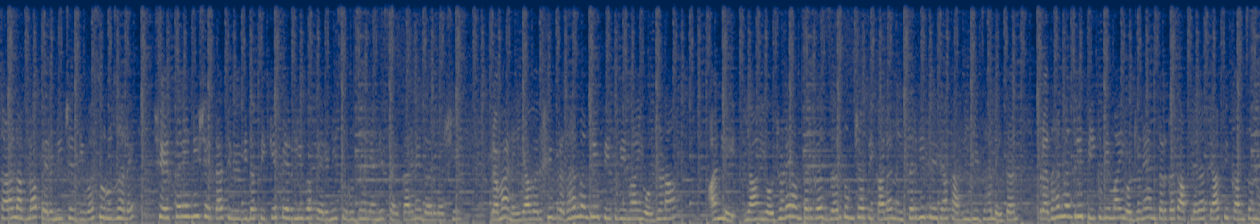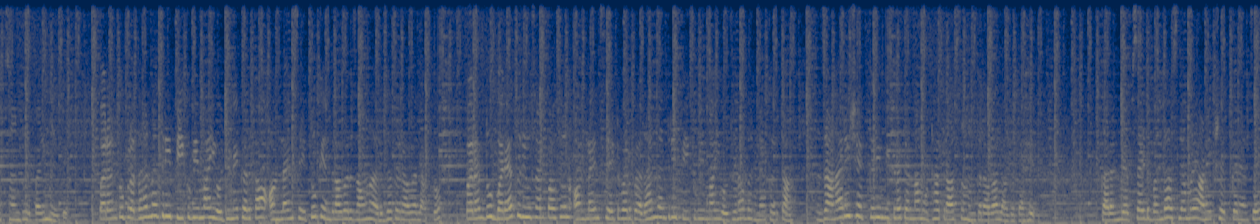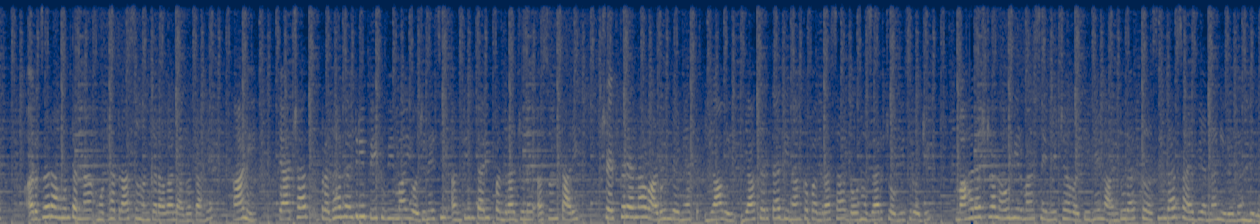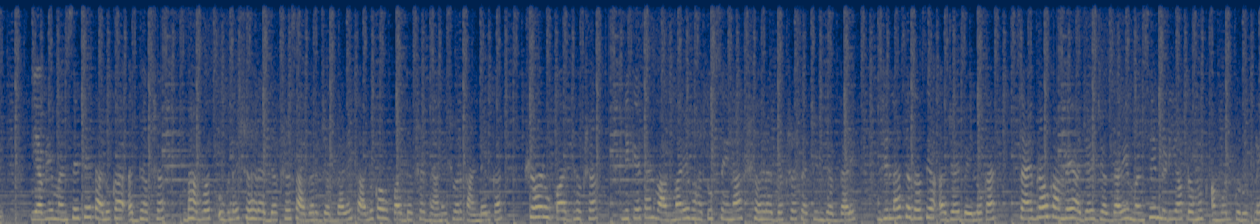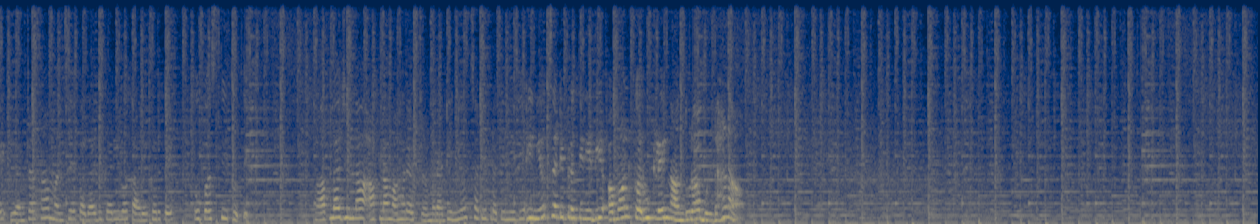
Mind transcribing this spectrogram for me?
पेरणीचे दिवस सुरू झाले. शेतकऱ्यांनी शेतात विविध पिके पेरली व पेरणी सुरू झाल्याने सरकारने दरवर्षी प्रमाणे यावर्षी प्रधानमंत्री पीक विमा योजना आणली. या योजनेअंतर्गत जर तुमच्या पिकाला नैसर्गिकरित्या काहीही झाले तर प्रधानमंत्री पीक विमा योजनेअंतर्गत आपल्याला त्या पिकांचं नुकसान भरपाई मिळते. परंतु प्रधानमंत्री पीक विमा योजनेकरता ऑनलाईन सेतू केंद्रावर जाऊन अर्ज करावा लागतो. परंतु बऱ्याच दिवसांपासून ऑनलाईन सेटवर प्रधानमंत्री पीक विमा योजना भरण्याकरता जाणारे शेतकरी मित्र त्यांना मोठा त्रास सहन करावा लागत आहे. कारण वेबसाईट बंद असल्यामुळे अनेक शेतकऱ्यांचे अर्ज राहून त्यांना मोठा त्रास सहन करावा लागत आहे आणि त्याच्यात प्रधानमंत्री पीक विमा योजनेची अंतिम तारीख पंधरा जुलै असून तारीख शेतकऱ्यांना वाढून देण्यात यावी याकरता दिनांक पंधरा सहा दोन हजार चोवीस रोजी महाराष्ट्र नवनिर्माण सेनेच्या वतीने नांदुरात तहसीलदार साहेब यांना निवेदन दिले. यावेळी मनसेचे तालुका अध्यक्ष भागवत उगले शहर अध्यक्ष सागर जगदाळे तालुका उपाध्यक्ष ज्ञानेश्वर कांडेलकर शहर उपाध्यक्ष निकेतन वाघमारे वाहतूक सेना शहर अध्यक्ष सचिन जगदाळे जिल्हा सदस्य अजय बेलोकार साहेबराव कांबळे अजय जगदाळे मनसे मीडिया प्रमुख अमोल कुरुटले यांच्यासह मनसे पदाधिकारी व कार्यकर्ते उपस्थित होते. आपला जिल्हा आपला महाराष्ट्र मराठी न्यूजसाठी प्रतिनिधी न्यूजसाठी प्रतिनिधी अमोल करुटले नांदुरा बुलढाणा.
